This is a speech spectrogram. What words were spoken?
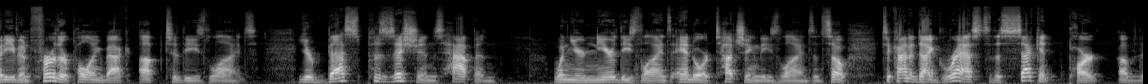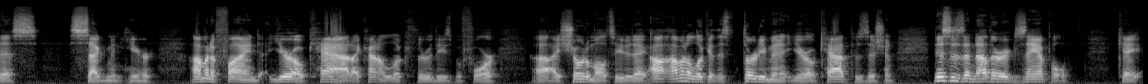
but even further pulling back up to these lines. Your best positions happen when you're near these lines and or touching these lines. And so to kind of digress to the second part of this segment here, I'm going to find EuroCAD. I kind of looked through these before uh, I showed them all to you today. I I'm going to look at this 30-minute EuroCAD position. This is another example okay,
